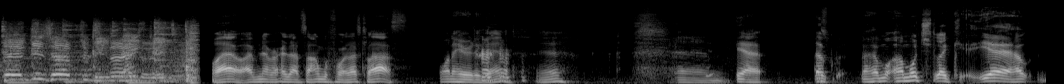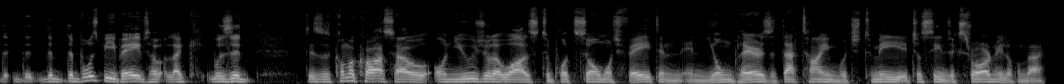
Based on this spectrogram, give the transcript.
They deserve to be knighted. Wow, I've never heard that song before. That's class. Want to hear it again? yeah. Um, yeah. how, how much like yeah how the the, the Busby Babes how, like was it does it come across how unusual it was to put so much faith in, in young players at that time which to me it just seems extraordinary looking back.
